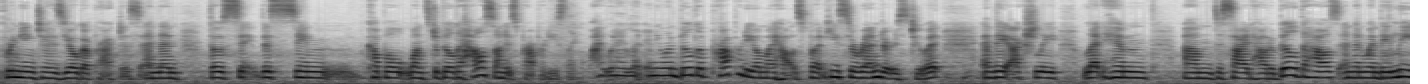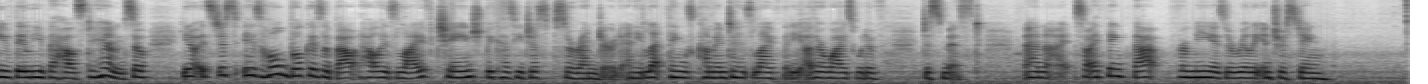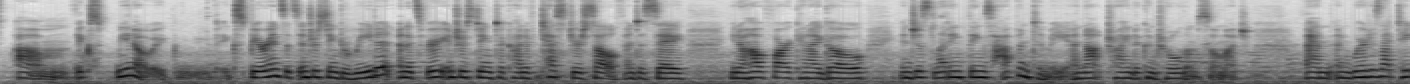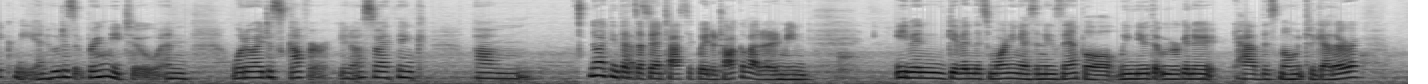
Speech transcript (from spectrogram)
bringing to his yoga practice. And then those sa- this same couple wants to build a house on his property. He's like why would i let anyone build a property on my house? But he surrenders to it. And they actually let him um, decide how to build the house. And then when they leave they leave the house to him. So you know it's just his whole book is about how his life changed because he just surrendered. And he let things come into his life that he otherwise would have dismissed. And I, so i think that for me is a really interesting um, ex, you know experience it's interesting to read it and it's very interesting to kind of test yourself and to say you know how far can i go in just letting things happen to me and not trying to control them so much? And and where does that take me? And who does it bring me to? And what do i discover? You know so i think um, No, I think that's, That's- a fantastic way to talk about it. I mean, even given this morning as an example, we knew that we were going to have this moment together,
